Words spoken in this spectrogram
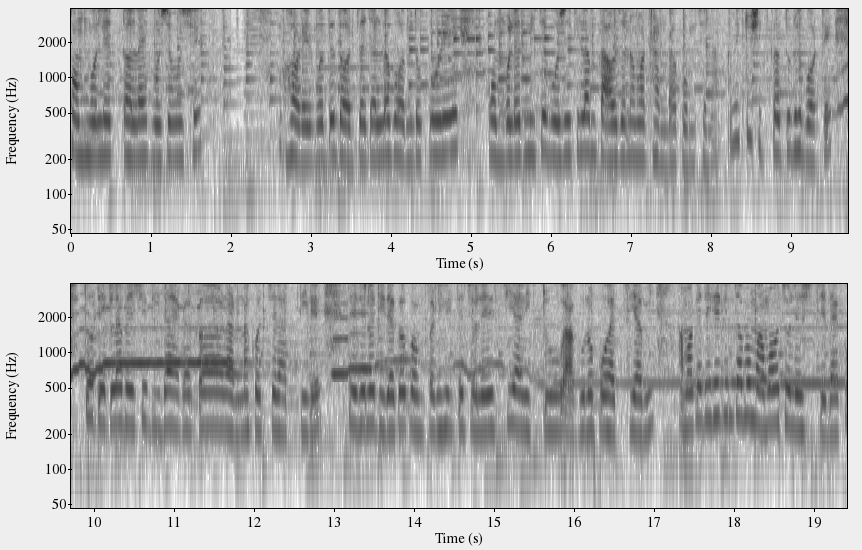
কম্বলের তলায় বসে বসে। ঘরের মধ্যে দরজা জানলা বন্ধ করে কম্বলের নিচে বসেছিলাম, তাও যেন আমার ঠান্ডা কমছে না। আমি একটু শীতকাতুরে বটে। তো দেখলাম এসে দিদা একা একা রান্না করছে রাত্রিরে। তাই জন্য দিদাকেও কোম্পানি হইতে চলে এসেছি আর একটু আগুনও পোহাচ্ছি আমি। আমাকে দেখে কিন্তু আমার মামাও চলে এসেছে। দেখো,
